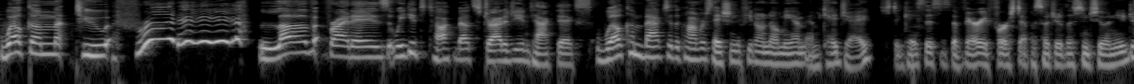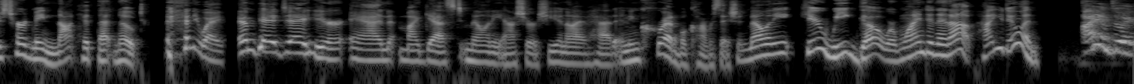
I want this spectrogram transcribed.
Welcome to Friday. Love Fridays. We get to talk about strategy and tactics. Welcome back to the conversation. If you don't know me, I'm MKJ, just in case this is the very first episode you're listening to and you just heard me not hit that note. Anyway, MKJ here and my guest, Melanie Asher. She and I have had an incredible conversation. Melanie, here we go. We're winding it up. How you doing? I am doing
